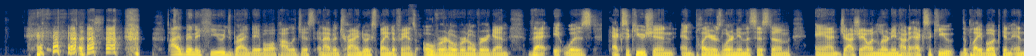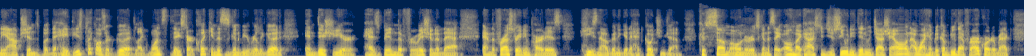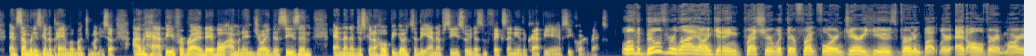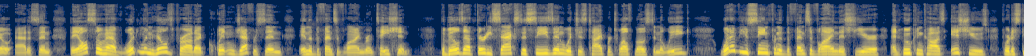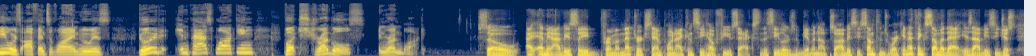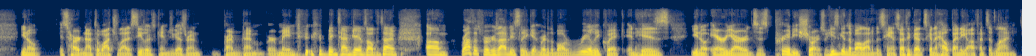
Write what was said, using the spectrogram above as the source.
I've been a huge Brian Daboll apologist, and I've been trying to explain to fans over and over and over again that it was execution and players learning the system and Josh Allen learning how to execute the playbook and, and the options. But the hey, these play calls are good. Like once they start clicking, this is going to be really good. And this year has been the fruition of that. And the frustrating part is he's now going to get a head coaching job because some owner is going to say, Oh my gosh, did you see what he did with Josh Allen? I want him to come do that for our quarterback. And somebody's going to pay him a bunch of money. So I'm happy for Brian Daboll. I'm going to enjoy this season. And then I'm just going to hope he goes to the NFC so he doesn't fix any of the crappy AFC quarterbacks. Well, the Bills rely on getting pressure with their front four and Jerry Hughes, Vernon Butler, Ed Oliver, and Mario Addison. They also have Woodland Hills product Quinton Jefferson in the defensive line rotation. The Bills have 30 sacks this season, which is tied for 12th most in the league. What have you seen from the defensive line this year, and who can cause issues for the Steelers' offensive line, who is good in pass blocking but struggles in run blocking? So, I, I, mean, obviously, from a metric standpoint, I can see how few sacks the Steelers have given up. So, obviously, something's working. I think some of that is obviously just, you know, it's hard not to watch a lot of Steelers games. You guys are on prime time or main big time games all the time. Um, Roethlisberger's obviously getting rid of the ball really quick, and his you know air yards is pretty short, so he's getting the ball out of his hands. So I think that's going to help any offensive line.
